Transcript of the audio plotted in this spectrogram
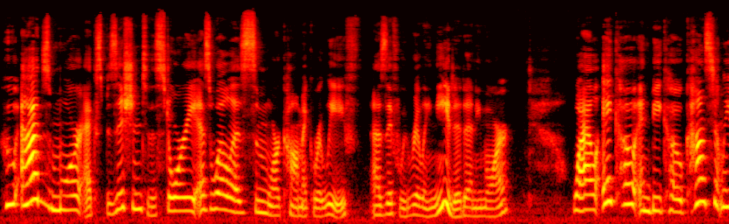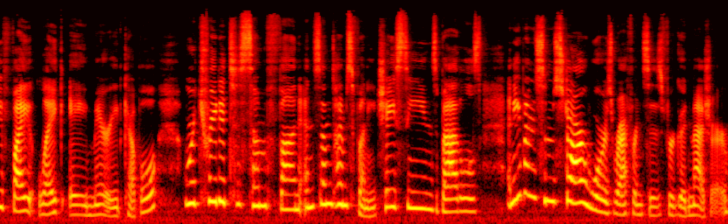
who adds more exposition to the story as well as some more comic relief, as if we really needed any more. While A-ko and B-ko constantly fight like a married couple, we're treated to some fun and sometimes funny chase scenes, battles, and even some Star Wars references for good measure.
